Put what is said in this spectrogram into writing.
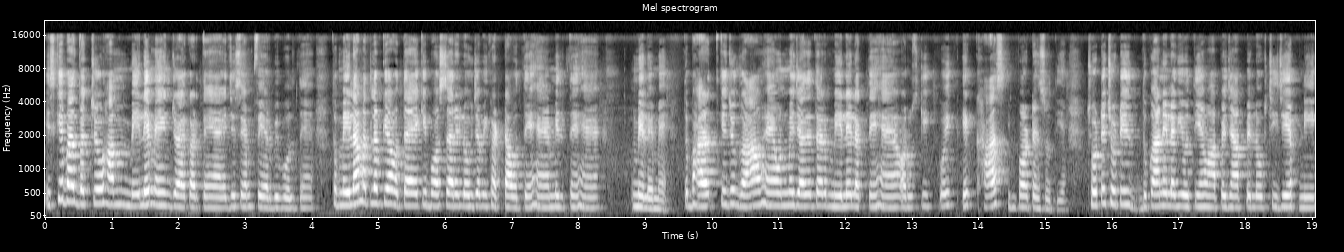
इसके बाद बच्चों, हम मेले में इंजॉय करते हैं, जिसे हम फेयर भी बोलते हैं। तो मेला मतलब क्या होता है कि बहुत सारे लोग जब इकट्ठा होते हैं, मिलते हैं मेले में। तो भारत के जो गाँव हैं, उनमें ज़्यादातर मेले लगते हैं और उसकी कोई एक ख़ास इम्पोर्टेंस होती है। छोटे छोटे दुकानें लगी होती हैं वहाँ पे जहाँ पे लोग चीज़ें अपनी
